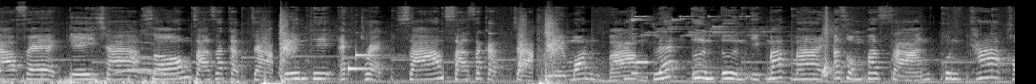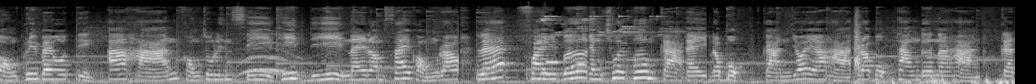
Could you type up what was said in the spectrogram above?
กาแฟเกชา 2. สารสกัดจาก Green Tea Extract 3. สารสกัดจากเลมอนบา m และอื่นๆอีกมากมาย ผสมผสานคุณค่าของพรีไบโอติก อาหารของจุลินทรีย์ที่ดีในลำไส้ของเรา และไฟเบอร์ยังช่วยเพิ่มกากในระบบการย่อยอาหาร ระบบทางเดินอาหาร กระ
